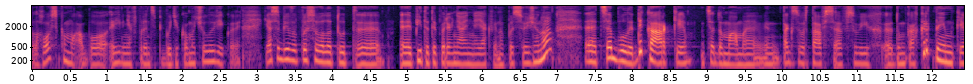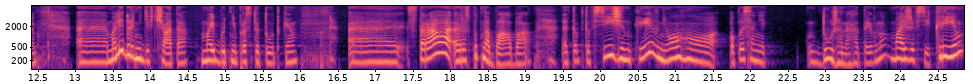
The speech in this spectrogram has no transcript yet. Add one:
Лаговському або рівня, в принципі, будь-якому чоловікові. Я собі виписувала тут е, е, пітати порівняння, як він описує жінок. Е, це були дикарки, це до мами. Він так звертався в своїх е, думках. Картинки, е, малі дурні дівчата, майбутні проститутки. Стара розпутна баба, тобто всі жінки в нього описані дуже негативно, майже всі, крім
